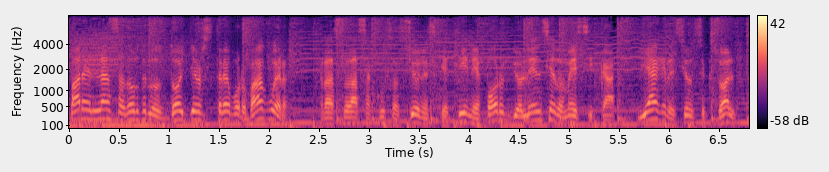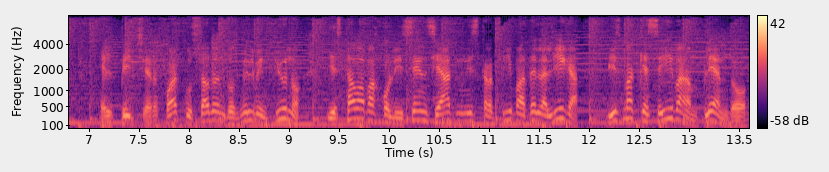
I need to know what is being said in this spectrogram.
para el lanzador de los Dodgers Trevor Bauer, tras las acusaciones que tiene por violencia doméstica y agresión sexual. El pitcher fue acusado en 2021 y estaba bajo licencia administrativa de la liga, misma que se iba ampliando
